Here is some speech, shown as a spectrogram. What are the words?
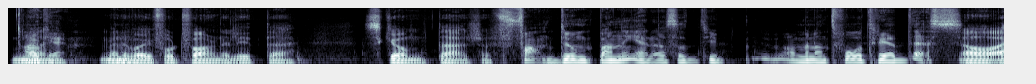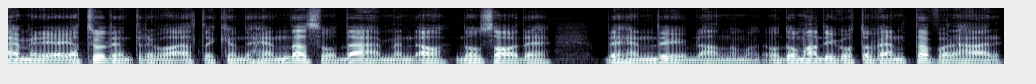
Men, Okej. men det Mm. var ju fortfarande lite skumt där. Så. Fan, dumpa ner alltså typ mellan två och tre dess. Ja, nej, men jag, jag trodde inte det var att det kunde hända så där, men ja, de sa det, det hände ju ibland. Och de hade ju gått och väntat på det här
